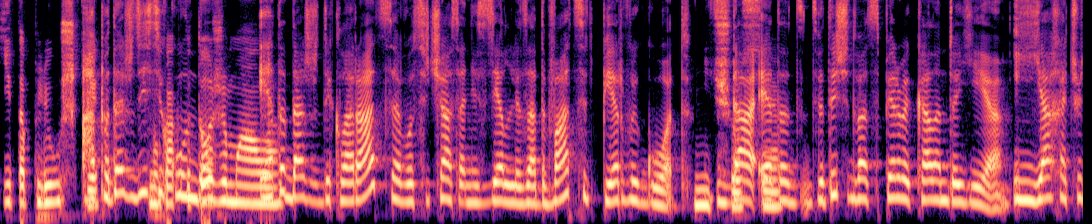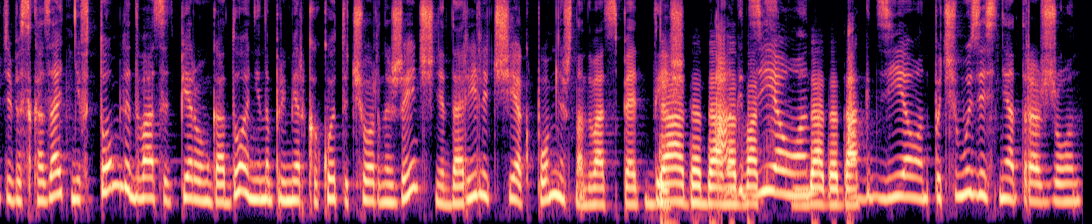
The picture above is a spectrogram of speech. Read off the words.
какие-то плюшки. А подожди ну, секунду. тоже мало. Это даже декларация, вот сейчас они сделали за 21 год. Ничего да, себе. это 2021 calendar year. И я хочу тебе сказать, не в том ли 21 году они, например, какой-то черной женщине дарили чек, помнишь, на 25 тысяч? Да, да, да. А на 20... где он? Да, да, да. А где он? Почему здесь не отражен?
